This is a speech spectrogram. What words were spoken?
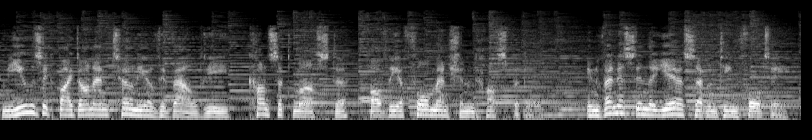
Music by Don Antonio Vivaldi, concertmaster, of the aforementioned hospital. In Venice in the year 1740.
